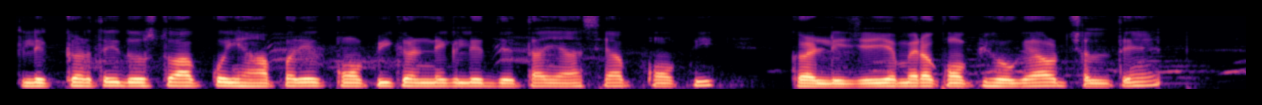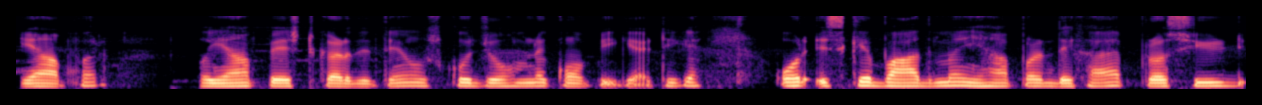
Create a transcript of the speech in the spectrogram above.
क्लिक करते ही दोस्तों आपको यहाँ पर एक कॉपी करने के लिए देता है। यहाँ से आप कॉपी कर लीजिए। ये मेरा कॉपी हो गया और चलते हैं यहाँ पर और यहाँ पेस्ट कर देते हैं उसको जो हमने कॉपी किया ठीक है? और इसके बाद में यहाँ पर देखा है, प्रोसीड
